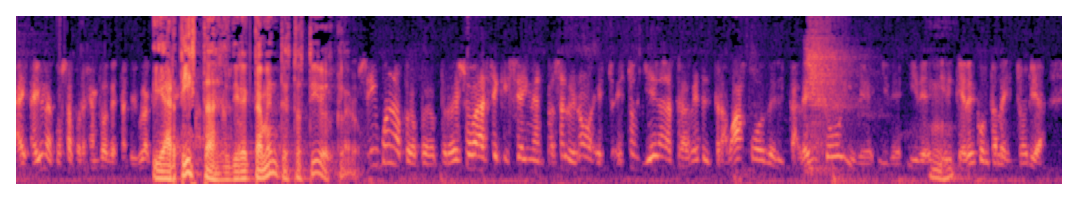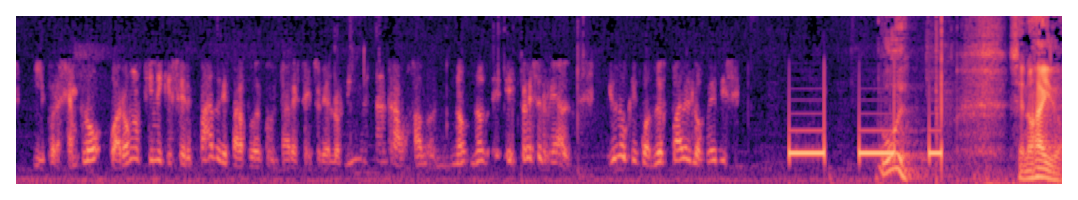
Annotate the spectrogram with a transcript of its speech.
hay, hay una cosa, por ejemplo, de esta película. que- Y artistas directamente, estos tíos, claro. Sí, bueno, pero, pero, pero eso hace que sea inaplazable. No, esto- estos llegan a través del trabajo, del talento y de, y de, y de, y de Mm. querer contar la historia. Y, por ejemplo, Cuarón tiene que ser padre para poder contar esta historia. Los niños están trabajando, no, no, es real. Y uno que cuando es padre los ve dice, Uy, se nos ha ido.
